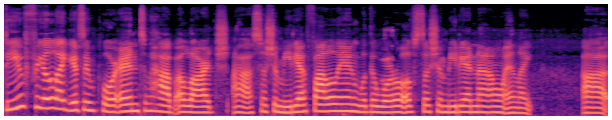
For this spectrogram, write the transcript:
Do you feel like it's important to have a large uh, social media following with the world of social media now and like uh,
